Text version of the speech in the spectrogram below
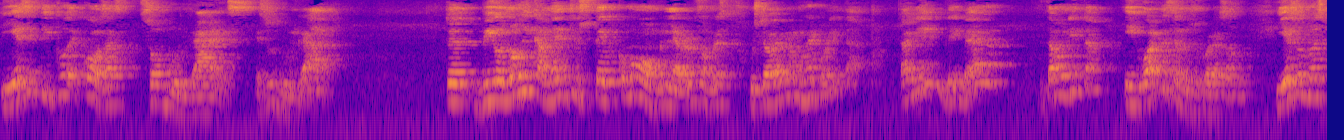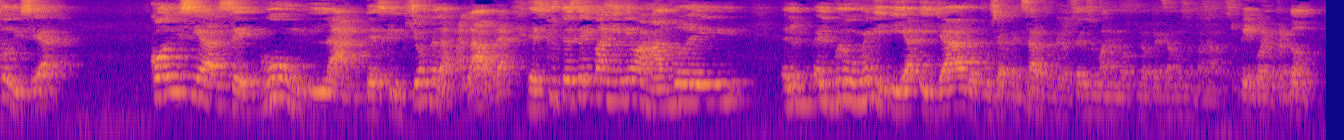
y ese tipo de cosas son vulgares, eso es vulgar. Entonces, biológicamente usted como hombre, le habla a los hombres, usted va a ver una mujer bonita, está bien, véala, está bonita, y guárdeselo en su corazón. Y eso no es codiciar. Codiciar, según la descripción de la palabra, es que usted se imagine bajando el, el, blumen y, ya, y, ya, lo puse a pensar, porque los seres humanos no, no pensamos en palabras. Ok, bueno, perdón.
